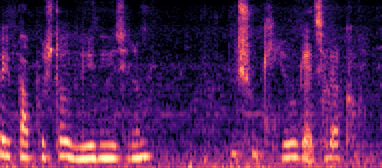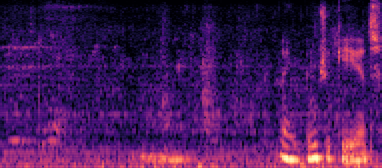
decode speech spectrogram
এই পাপোশটাও ধুয়ে দিয়েছিলাম। শুকিয়েও গেছে, দেখো। একদম শুকিয়ে গেছে।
